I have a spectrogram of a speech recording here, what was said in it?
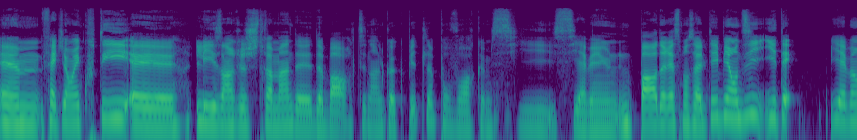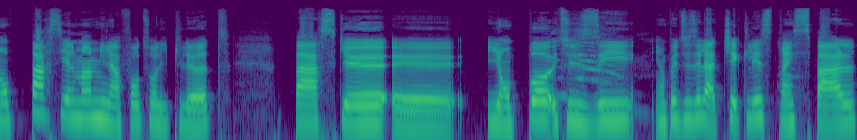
Euh, fait qu'ils ont écouté euh, les enregistrements de, de bord, dans le cockpit, là, pour voir comme si s'il y avait une, part de responsabilité. Puis on dit ils étaient, ils avaient partiellement mis la faute sur les pilotes parce que euh, ils ont pas utilisé, ils ont pas utilisé la checklist principale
